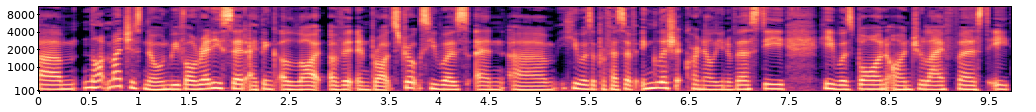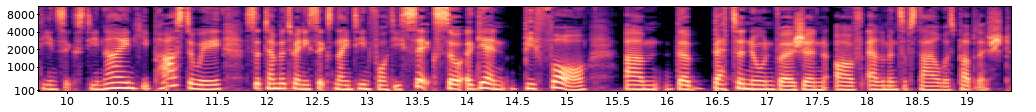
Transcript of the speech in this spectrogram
um, not much is known. We've already said, I think, a lot of it in broad strokes. He was an um, he was a professor of English at Cornell University. He was born on July first, eighteen sixty nine. He passed away September 26, nineteen forty six. So again, before um, the better known version of Elements of Style was published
